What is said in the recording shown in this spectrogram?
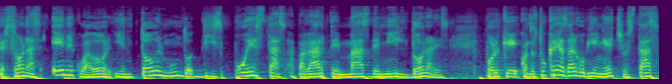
personas en Ecuador y en todo el mundo dispuestas a pagarte más de mil dólares. Porque cuando tú creas algo bien hecho, estás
